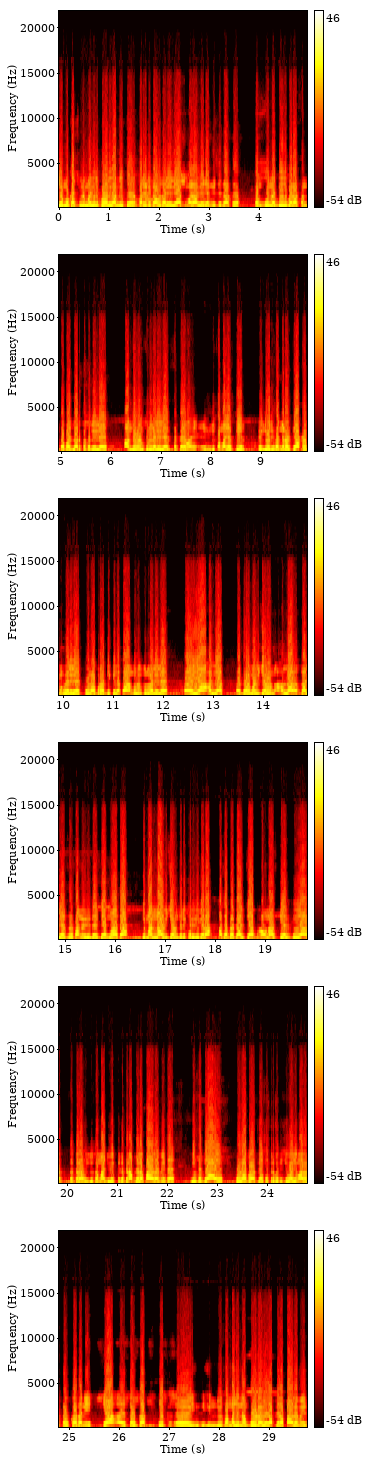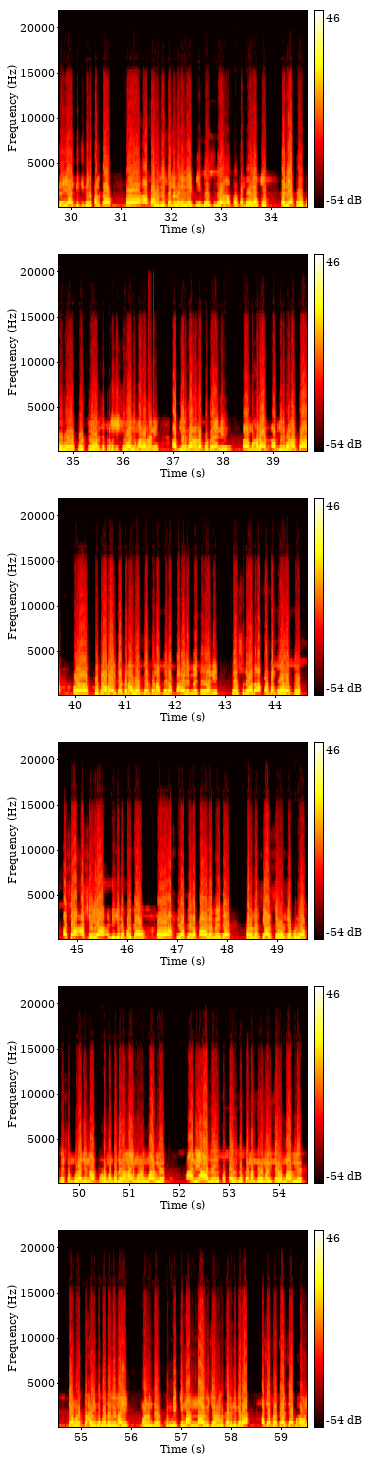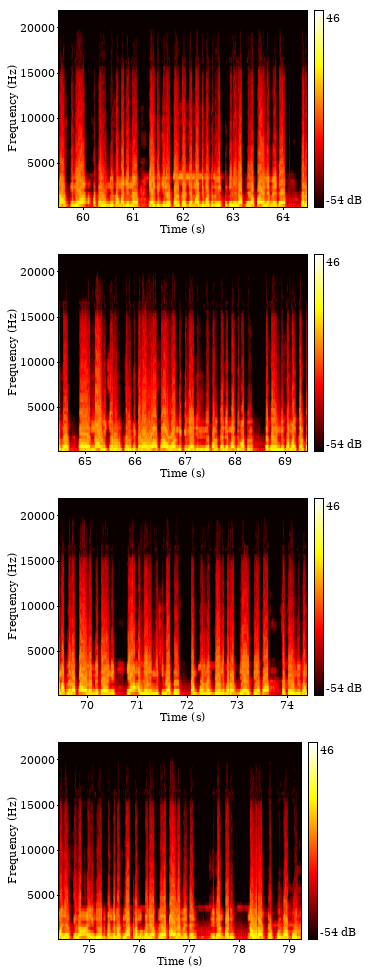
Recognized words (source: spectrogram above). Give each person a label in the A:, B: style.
A: जम्मू काश्मीरमधील पहलगाम इथं पर्यटकावर झालेल्या भ्याड हल्ल्याच्या निषेधार्थ संपूर्ण देशभरात संतापाची लाट पसरलेली आहे. आंदोलन सुरू झालेले आहे. सकल हिंदू समाज असतील हिंदुत्व संघटनाचे आक्रमक झालेले आहेत. कोल्हापुरात देखील आता आंदोलन सुरू झालेलं आहे. या हल्ल्यात धर्म विचारून हल्ला झाल्याचं सांगण्यात येत आहे. त्यामुळे आता किमान नाव विचारून तरी खरेदी करा. अशा प्रकारच्या भावना असतील ते या सकल हिंदू समाज व्यक्त करताना आपल्याला पाहायला मिळत आहे. मी सध्या आहे कोल्हापुरातल्या छत्रपती शिवाजी महाराज चौकात आणि या चौकात एक हिंदू समाजानं बोर्ड वगैरे आपल्याला पाहायला मिळतं. या डिजिटल फलकाव असा उल्लेख करण्यात आलेला आहे की दहशतवाद असा संभव लागतो. तर या पो- पो- पोस्टरवर छत्रपती शिवाजी महाराज आणि अफजल खानाचा फोटो आहे आणि महाराज अफजल खानाचा पुतळा बाहेर करताना वध करताना आपल्याला पाहायला मिळतात आणि दहशतवाद असा संभव लागतो. अशा असे या डिजिटल फलकाव असलेला आपल्याला पाहायला मिळतात. खरं तर चारशे वर्षापूर्वी आपल्या शंभूराजांना धर्म बदलला नाही म्हणून मारलं. आणि आजही सत्तावीस लोकांना धर्म विचारून मारलं त्यामुळे काहीच बदललं नाही. म्हणून तर तुम्ही किमान नाव विचारून खरेदी करा. अशा प्रकारच्या भावना असतील या सकल हिंदू समाजानं या डिजिटल फलकाच्या माध्यमातून व्यक्त केलेलं आपल्याला पाहायला मिळत आहे खरं तर नाव विचारून खरेदी करावं असं आव्हान देखील या डिजिटल फलकाच्या माध्यमातून सकल हिंदू समाज करताना आपल्याला पाहायला मिळत आहे आणि या हल्ल्याच्या निषेधार्थ संपूर्ण देशभरात जे आहे ते आता सकल हिंदू समाज असतील हिंदू संघटना असतील आक्रमक झाले आपल्याला पाहायला मिळत आहेत श्रीकांत पाटील नवराष्ट्र कोल्हापूर.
